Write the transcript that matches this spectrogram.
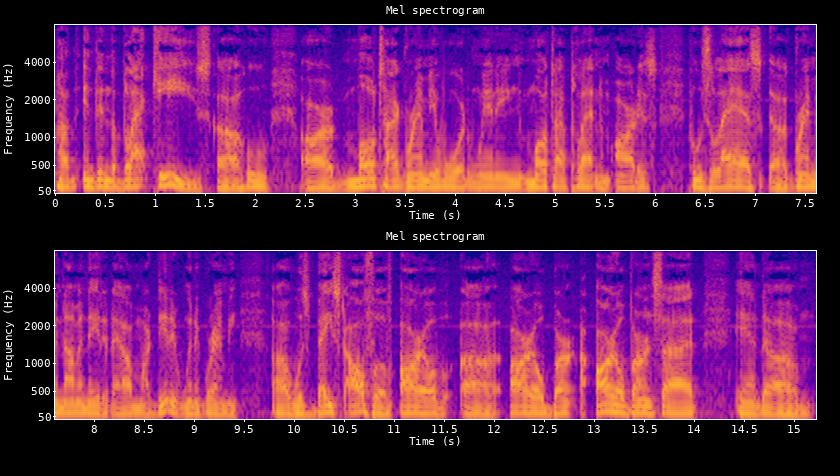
uh, and then the Black Keys, uh, who are multi Grammy award winning, multi platinum artists, whose last uh, Grammy nominated album, or did it win a Grammy, uh, was based off of R.L. Uh, R.L. Bur- R.L. Burnside and. Um,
